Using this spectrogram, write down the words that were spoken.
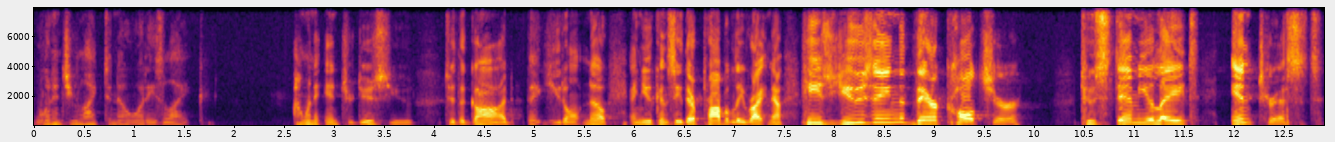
Wouldn't you like to know what he's like? I want to introduce you to the God that you don't know. And you can see they're probably right now, he's using their culture to stimulate interest,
